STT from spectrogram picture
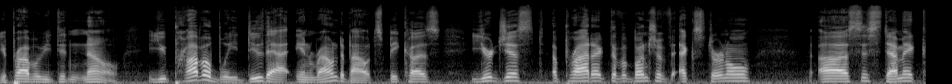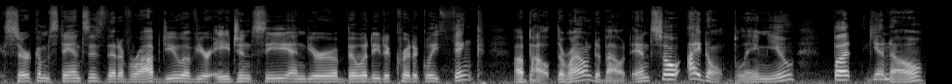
You probably didn't know. You probably do that in roundabouts because you're just a product of a bunch of external uh, systemic circumstances that have robbed you of your agency and your ability to critically think about the roundabout. And so I don't blame you, but you know,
